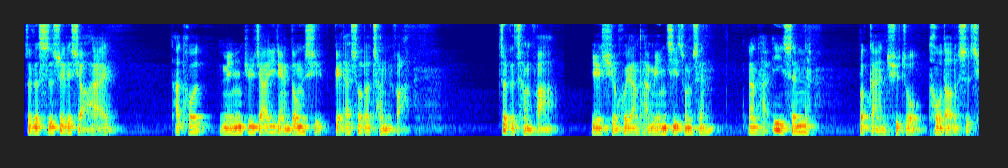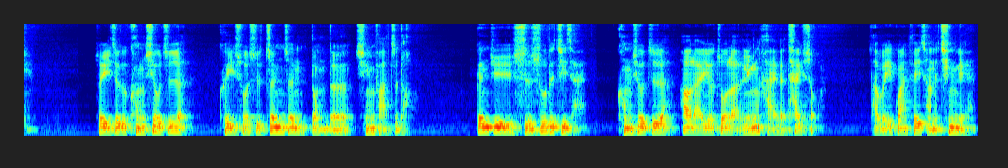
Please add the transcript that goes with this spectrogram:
这个十岁的小孩，他偷邻居家一点东西，给他受到惩罚，这个惩罚也许会让他铭记终身，让他一生呢不敢去做偷盗的事情。所以，这个孔秀芝啊，可以说是真正懂得刑法之道。根据史书的记载，孔秀芝啊，后来又做了临海的太守，他为官非常的清廉。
